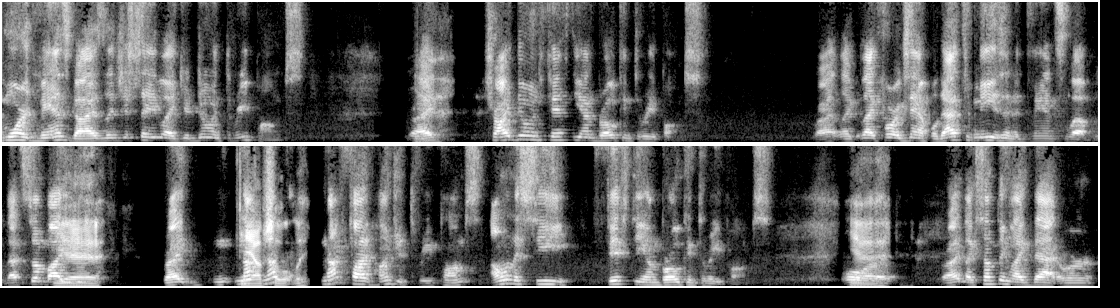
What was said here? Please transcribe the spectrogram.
more advanced guys, let's just say like you're doing three pumps, right? Yeah. Try doing 50 unbroken three pumps, right? Like, like for example, that to me is an advanced level. That's somebody, yeah. right? Not, yeah, absolutely. Not, not 500 three pumps. I want to see 50 unbroken three pumps, or yeah. right, like something like that, or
